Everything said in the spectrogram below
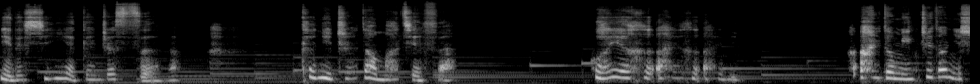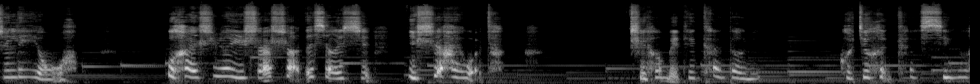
你的心也跟着死了。可你知道吗，简凡？我也很爱很爱你，爱到明知道你是利用我，我还是愿意傻傻的相信你是爱我的。只要每天看到你，我就很开心了。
